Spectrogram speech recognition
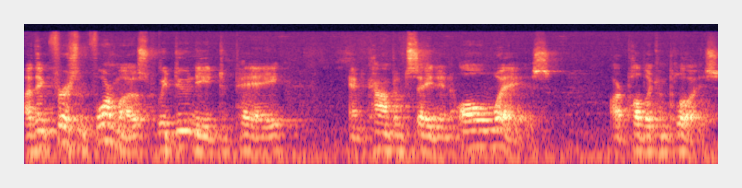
I think first and foremost, we do need to pay and compensate in all ways our public employees,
